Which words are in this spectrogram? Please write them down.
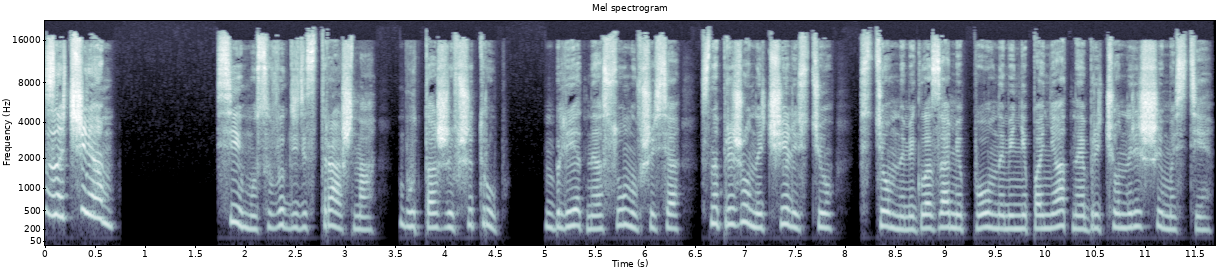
Зачем?» Симус выглядит страшно, будто оживший труп. Бледный, осунувшийся, с напряженной челюстью, с темными глазами, полными непонятной обреченной решимости.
